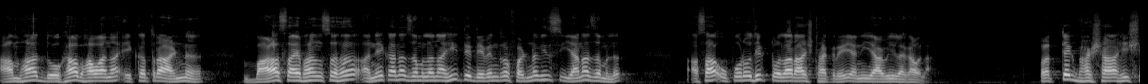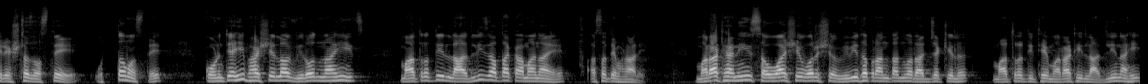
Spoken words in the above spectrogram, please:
आम्हा दोघा भावांना एकत्र आणणं बाळासाहेबांसह अनेकांना जमलं नाही ते देवेंद्र फडणवीस यांना जमलं असा उपरोधिक टोला राज ठाकरे यांनी यावेळी लगावला. प्रत्येक भाषा ही श्रेष्ठच असते उत्तम असते. कोणत्याही भाषेला विरोध नाहीच मात्र ती लादली जाता कामा नये असं ते म्हणाले. मराठ्यांनी सव्वाशे वर्ष विविध प्रांतांवर राज्य केलं मात्र तिथे मराठी लादली नाही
